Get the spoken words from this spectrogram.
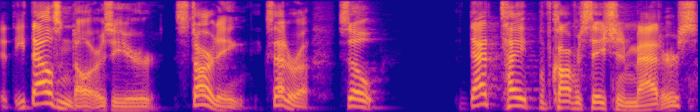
$50,000 a year starting, et cetera. So that type of conversation matters.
